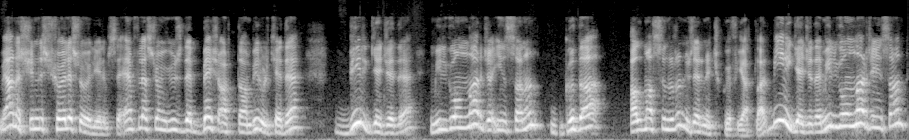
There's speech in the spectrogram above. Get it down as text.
Yani şimdi şöyle söyleyelim size enflasyon yüzde beş arttan bir ülkede bir gecede milyonlarca insanın gıda alma sınırın üzerine çıkıyor fiyatlar. Bir gecede milyonlarca insan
